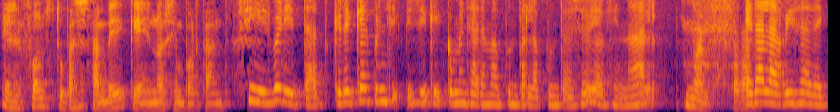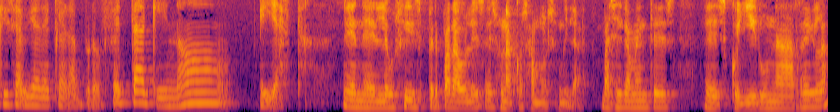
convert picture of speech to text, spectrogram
en el fons tu passes també que no és important. Sí, és veritat. Crec que al principi sí que començarem a apuntar la puntuació i al final No importa. era la risa de qui s'havia declarat profeta, qui no, i ja està. En l'Eusis per paraules és una cosa molt similar. Bàsicament és escollir una regla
